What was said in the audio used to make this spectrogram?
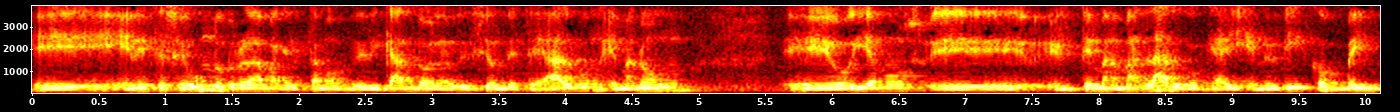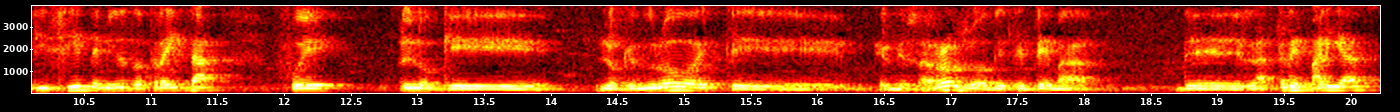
eh, en este segundo programa que le estamos dedicando a la audición de este álbum, Emanon, eh, oíamos eh, el tema más largo que hay en el disco, 27 minutos 30 fue lo que, lo que duró este, el desarrollo de este tema de las tres Marías,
